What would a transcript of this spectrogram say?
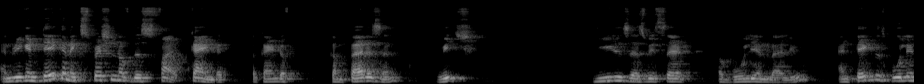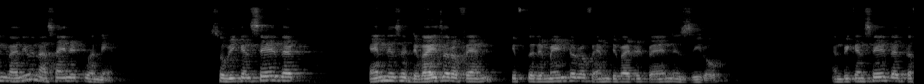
And we can take an expression of this kind, a, a kind of comparison which yields, as we said, a boolean value and take this boolean value and assign it to a name. So we can say that n is a divisor of m if the remainder of m divided by n is 0. And we can say that the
